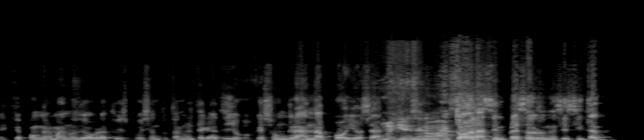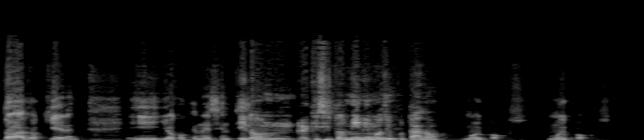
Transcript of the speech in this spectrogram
el que ponga mano de obra a tu disposición totalmente gratis, yo creo que es un gran apoyo, o sea, imagínense nomás. Todas las empresas lo necesitan, todas lo quieren y yo creo que en ese sentido... ¿Y con requisitos mínimos, diputado? Muy pocos, muy pocos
